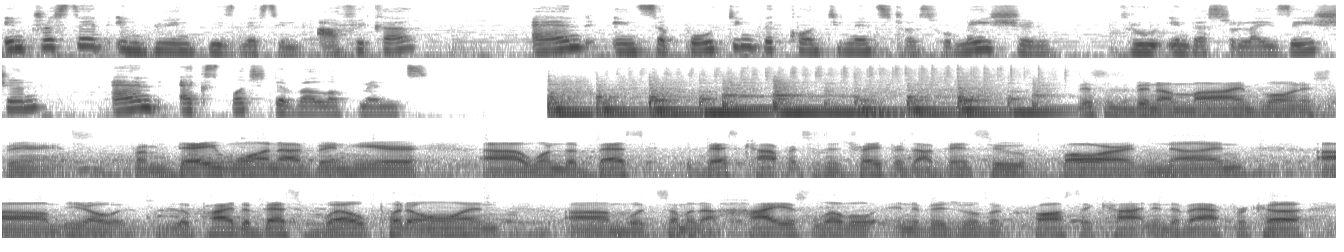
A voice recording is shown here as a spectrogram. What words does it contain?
interested in doing business in Africa and in supporting the continent's transformation through industrialization and export development. This has been a mind-blowing experience. From day one, I've been here. Uh, one of the best best conferences and trade fairs I've been to, bar none. Um, you know, probably the best well put on um, with some of the highest level individuals across the continent of Africa.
